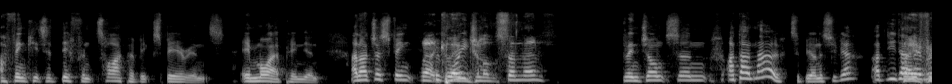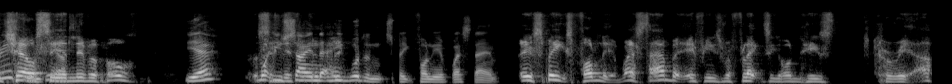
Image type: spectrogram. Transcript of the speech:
I think it's a different type of experience, in my opinion. And I just think with Glenn Re- Johnson, then Glenn Johnson, I don't know, to be honest with you. I- You don't played for Chelsea and Liverpool. Yeah. What are you saying that he wouldn't speak fondly of West Ham? He speaks fondly of West Ham, but if he's reflecting on his career,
